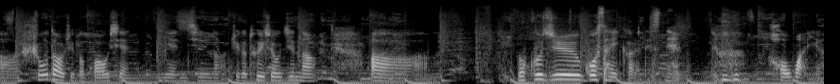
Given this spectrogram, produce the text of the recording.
呃、收到这个保险年金呢？这个退休金呢？呃，65歳からですね。好晚呀。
